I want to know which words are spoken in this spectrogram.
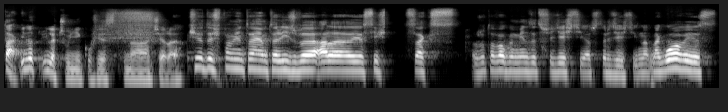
Tak. Ile, ile czujników jest na ciele? Kiedyś pamiętałem tę liczbę, ale jest ich tak, rzutowałbym między 30 a 40. Na, na głowie jest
